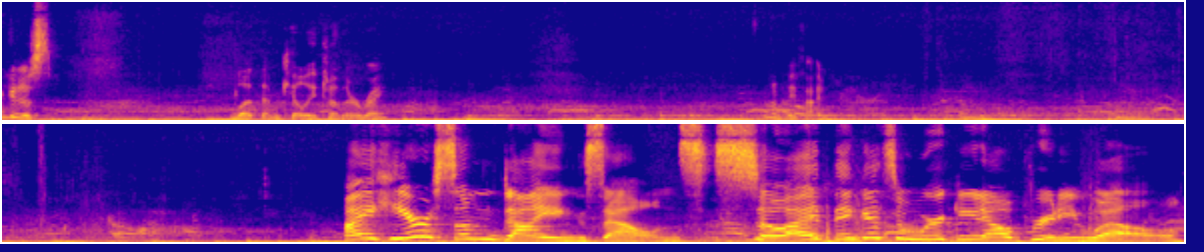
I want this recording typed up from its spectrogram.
I could just let them kill each other, right? It'll be fine. I hear some dying sounds, so I think it's working out pretty well.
